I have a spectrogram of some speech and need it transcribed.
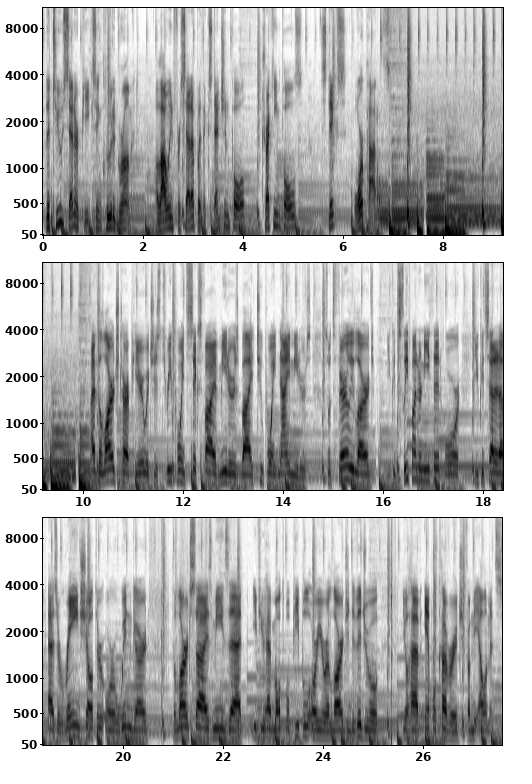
The two center peaks include a grommet, allowing for setup with extension pole, trekking poles, sticks, or paddles. I have the large tarp here, which is 3.65 meters by 2.9 meters, so it's fairly large. You could sleep underneath it, or you could set it up as a rain shelter or a wind guard. The large size means that if you have multiple people or you're a large individual, you'll have ample coverage from the elements.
